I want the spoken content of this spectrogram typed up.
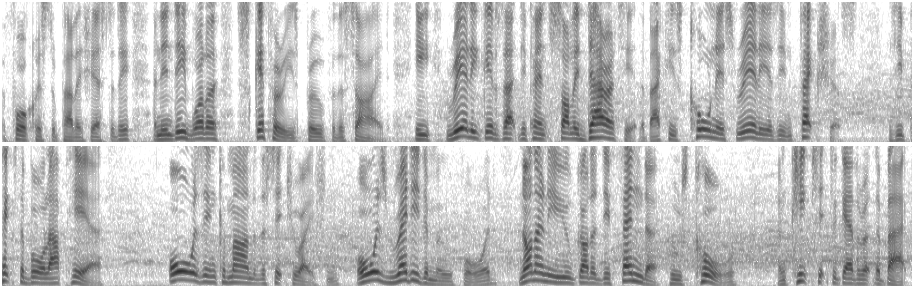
for Crystal Palace yesterday, and indeed what a skipper he's proved for the side. He really gives that defence solidarity at the back. His coolness really is infectious as he picks the ball up here always in command of the situation, always ready to move forward. Not only you've got a defender who's cool and keeps it together at the back,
